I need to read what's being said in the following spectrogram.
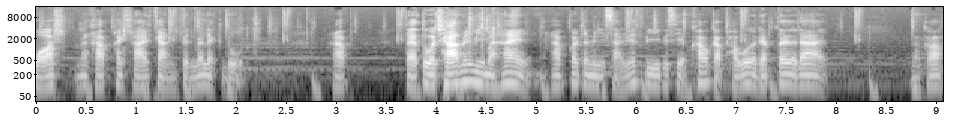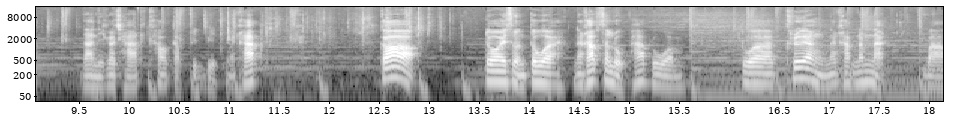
Watch นะครับ คล้ายๆกันเป็นแม่เหล็กดูดครับ แต่ตัวชาร์จไม่มีมาให้นะครับ ก็จะมีสาย USB ไปเสียบเข้ากับ power adapter ได้ แล้วก็ด้านนี้ก็ชาร์จเข้ากับ Fitbit นะครับ ก็โดยส่วนตัวนะครับสรุปภาพรวมตัวเครื่องนะครับน้ำหนักเบา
